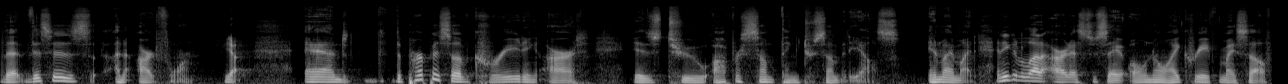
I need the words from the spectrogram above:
that this is an art form. Yeah. And the purpose of creating art is to offer something to somebody else, in my mind. And you get a lot of artists who say, oh no, I create for myself.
